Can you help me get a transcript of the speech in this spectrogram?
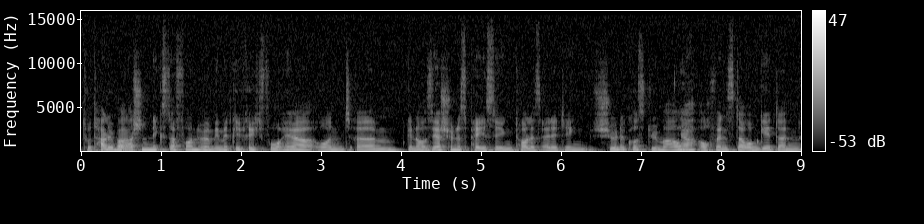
Total überraschend, nichts davon irgendwie mitgekriegt vorher und ähm, genau, sehr schönes Pacing, tolles Editing, schöne Kostüme auch, Ja. auch wenn es darum geht dann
